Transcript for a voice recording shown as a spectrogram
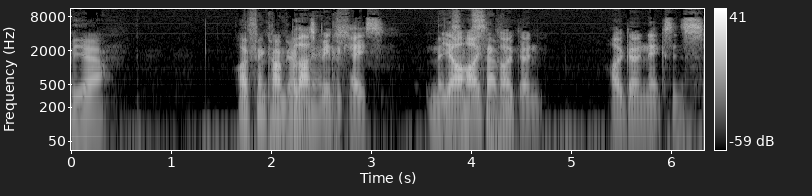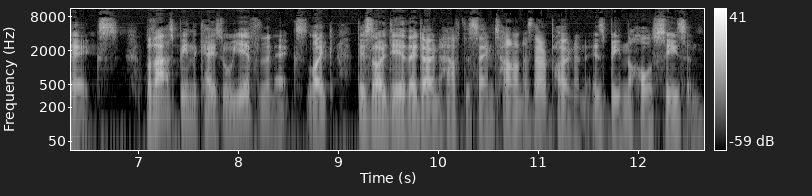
Yeah, I think I'm going. But that's been the case. Knicks yeah, I think. I go I go Knicks in six. But that's been the case all year for the Knicks. Like this idea they don't have the same talent as their opponent has been the whole season.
